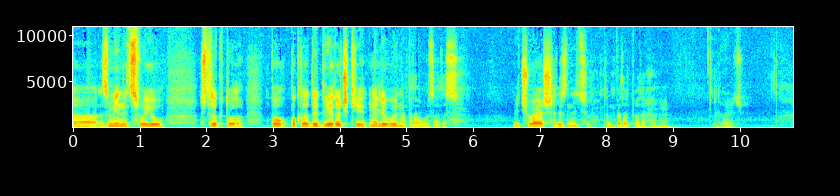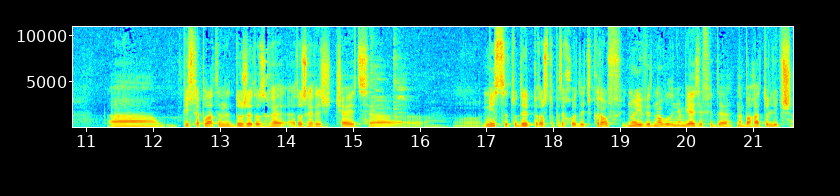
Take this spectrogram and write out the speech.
е, змінить свою структуру. Поклади дві ручки наліво і направо зараз. Відчуваєш різницю температури? Угу. Тут гаряче. Після платини дуже розга- розгарячається місце, туди просто приходить кров, ну і відновлення м'язів іде набагато ліпше.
